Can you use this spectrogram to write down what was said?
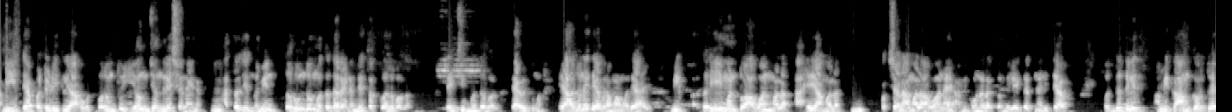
आम्ही त्या पटडीतले आहोत परंतु यंग जनरेशन आहे ना. आता जे नवीन तरुण जो मतदार आहे ना. त्याचा कल बघा त्यांची मतं बघा त्यावेळी तुम्हाला हे अजूनही त्या भ्रमामध्ये आहे मी तरीही म्हणतो आव्हान मला आहे आम्हाला. पक्षाला आम्हाला आव्हान आहे आम्ही कोणाला कमी लेखत नाही आणि त्या पद्धतीनेच आम्ही काम करतोय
